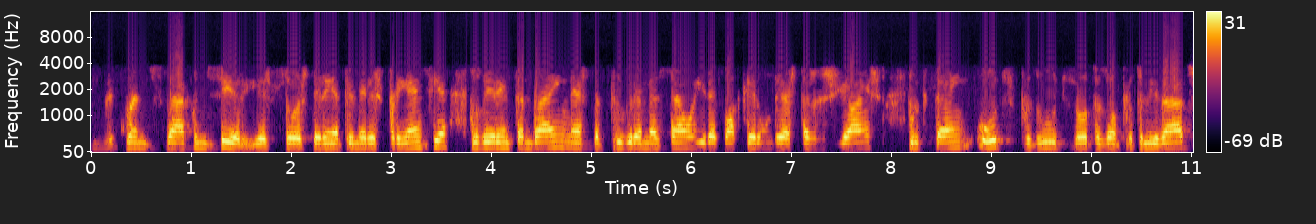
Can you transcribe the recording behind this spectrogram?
de, quando se dá a conhecer e as pessoas terem a primeira experiência, poderem também nesta programação ir a qualquer um destas regiões porque tem outros produtos, outras oportunidades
